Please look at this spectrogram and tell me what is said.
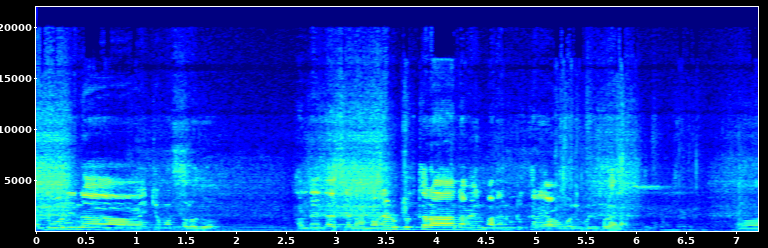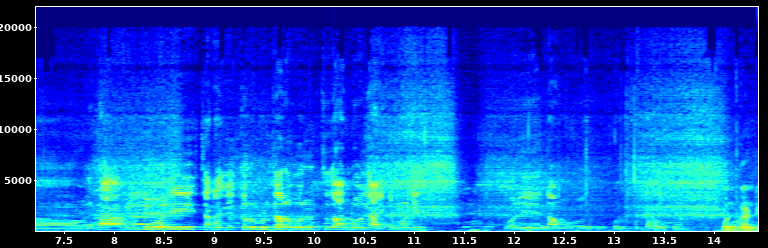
ಅಲ್ಲಿ ಓರಿನ ಆಯ್ಕೆ ಮಾಡ್ತಿರೋದು ಅಲ್ಲೇ ಜಾಸ್ತಿ ಅಣ್ಣ. ಮನೆ ಊಟದ ಕರ ನಾವೇನು ಮನೆ ಊಟದ ಕರ ಯಾವ ಓರಿ ಮಡಿಕೊಳ್ಳಲ್ಲ. ಆ, ಎಲ್ಲ ಎಲ್ಲಿ ಓರಿ ಚೆನ್ನಾಗಿ ಕರು ಬೀಳ್ತಾರೋ ಓರಿ ಇರ್ತದೋ ಅಲ್ಲಿ ಹೋಗಿ ಆಯ್ಕೆ ಮಾಡಿ ತಗೋಬೇಕು ಅಣ್ಣ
